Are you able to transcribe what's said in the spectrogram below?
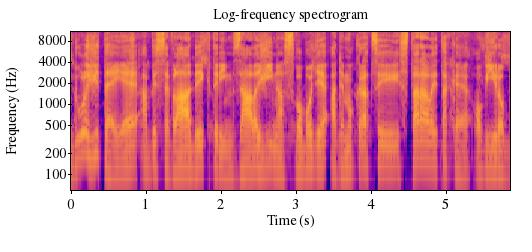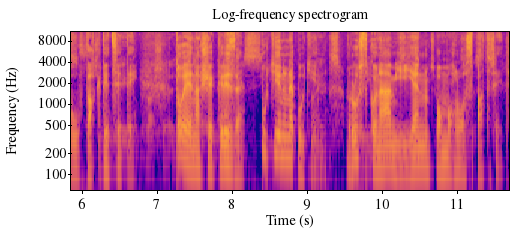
Důležité je, aby se vlády, kterým záleží na svobodě a demokracii, starali také o výrobu fakticity. To je naše krize. Putin neputin. Rusko nám ji jen pomohlo spatřit.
